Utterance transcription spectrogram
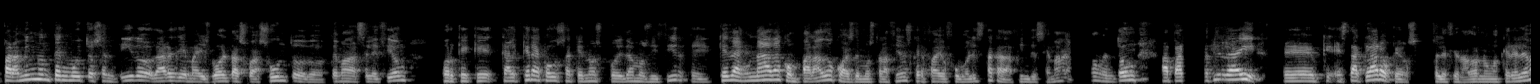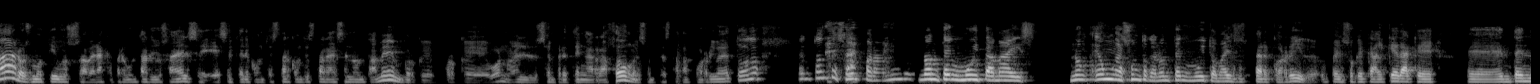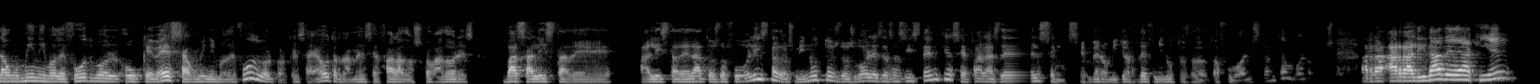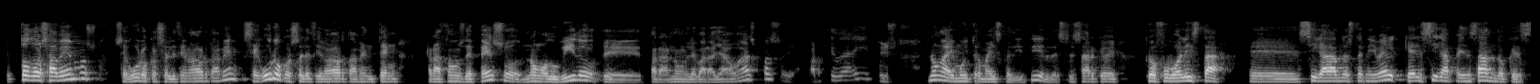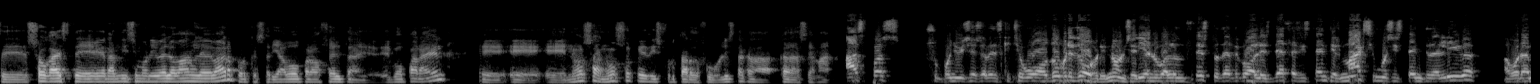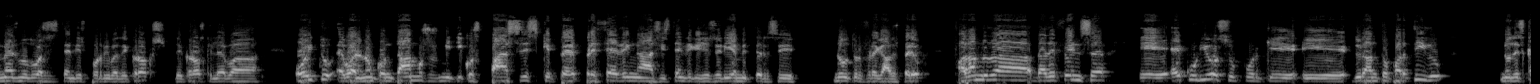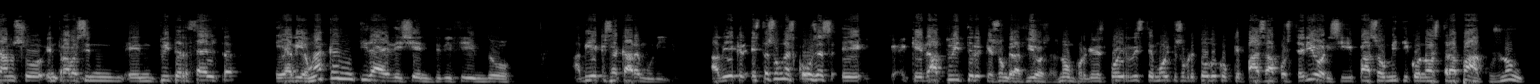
para min non ten moito sentido darlle máis voltas ao asunto do tema da selección, porque que calquera cousa que nos poidamos dicir eh, queda en nada comparado coas demostracións que fai o futbolista cada fin de semana. Non? Entón, a partir de aí, eh, que está claro que o seleccionador non o quere levar, os motivos haberá que preguntarlos a él se, se quere contestar, contestar a ese non tamén, porque, porque bueno, él sempre ten a razón, él sempre está por riba de todo. Entonces, eh, para mí non ten moita máis non é un asunto que non ten moito máis percorrido. Eu penso que calquera que eh, entenda un mínimo de fútbol ou que vesa un mínimo de fútbol, porque esa é outra, tamén se fala dos xogadores, vas a lista de, a lista de datos do futbolista, dos minutos, dos goles, das asistencias, e falas del sen, sen ver o millor 10 minutos do, do futbolista. Entón, bueno, pues, a, a realidade é aquí, é, todos sabemos, seguro que o seleccionador tamén, seguro que o seleccionador tamén ten razóns de peso, non o dubido, eh, para non levar allá o aspas, e a partir de aí, pues, non hai moito máis que dicir, de cesar que, que o futbolista eh, siga dando este nivel, que él siga pensando que se xoga este grandísimo nivel o van levar, porque sería bo para o Celta e bo para él, eh, eh, eh, nos a noso que disfrutar do futbolista cada, cada semana. Aspas, supoño que xa sabedes que chegou ao dobre dobre, non? Sería no baloncesto 10 goles, 10 asistencias, máximo asistente da Liga, agora mesmo dúas asistencias por riba de Crocs, de Crocs que leva oito, e bueno, non contamos os míticos pases que preceden a asistencia que xa sería meterse noutros fregados, pero falando da, da defensa, eh, é curioso porque eh, durante o partido no descanso entrabas en, en Twitter Celta E había unha cantidade de xente dicindo había que sacar a Murillo. Había que... Estas son as cousas eh, que dá Twitter que son graciosas, non? Porque despois riste moito sobre todo co que pasa a posteriori, se si pasa o mítico Nostra trapacos, non?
